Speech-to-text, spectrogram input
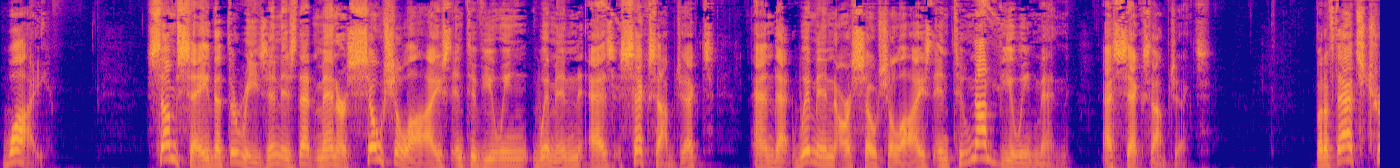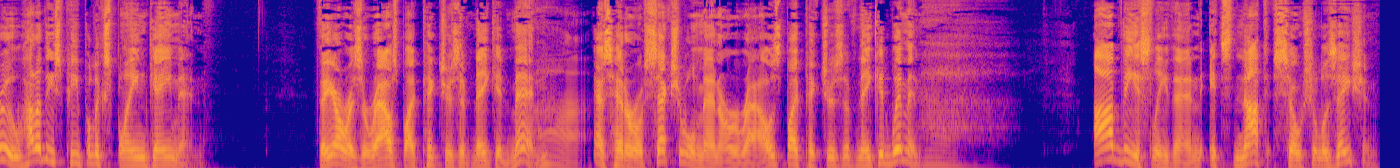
Why? Some say that the reason is that men are socialized into viewing women as sex objects and that women are socialized into not viewing men as sex objects. But if that's true, how do these people explain gay men? They are as aroused by pictures of naked men ah. as heterosexual men are aroused by pictures of naked women. Obviously, then, it's not socialization.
